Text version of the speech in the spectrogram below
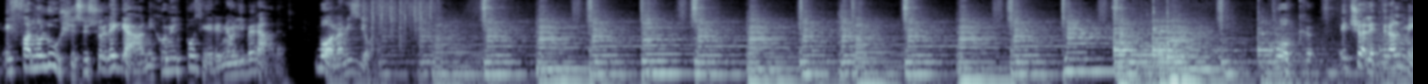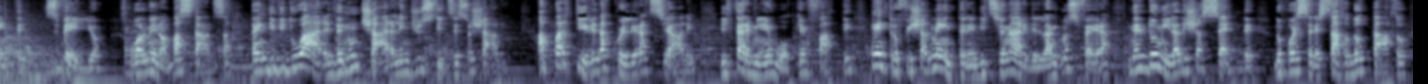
e fanno luce sui suoi legami con il potere neoliberale. Buona visione! E cioè letteralmente sveglio, o almeno abbastanza da individuare e denunciare le ingiustizie sociali a partire da quelle razziali. Il termine woke, infatti, entra ufficialmente nei dizionari dell'anglosfera nel 2017, dopo essere stato adottato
